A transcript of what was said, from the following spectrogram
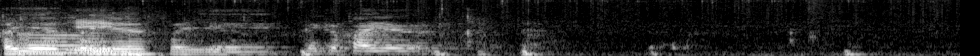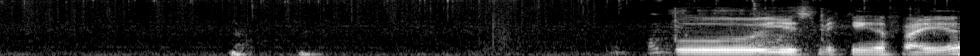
Fire, Oh. fire, fire. Okay, make a fire. Who is making a fire?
